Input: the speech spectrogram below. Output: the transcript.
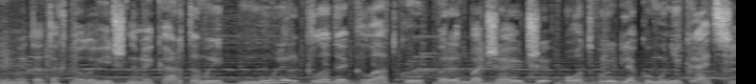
кресленнями та технологічними картами, муляр кладе кладку, передбачаючи отвори для комунікацій,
